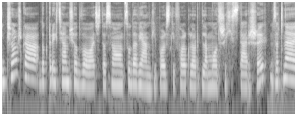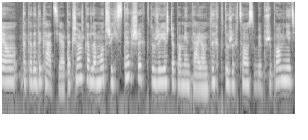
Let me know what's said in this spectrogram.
I książka, do której chciałam się odwołać, to są Cudawianki, polski folklor dla młodszych i starszych. Zaczyna ją taka dedykacja. Ta książka dla młodszych i starszych, którzy jeszcze pamiętają, tych, którzy chcą sobie przypomnieć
